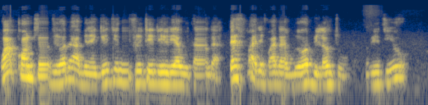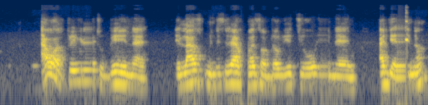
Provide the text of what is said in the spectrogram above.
one country or the other have been engaging in free trade area with another, despite the fact that we all belong to WTO. I was privileged to be in uh, the last ministerial conference of WTO in uh, Argentina,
